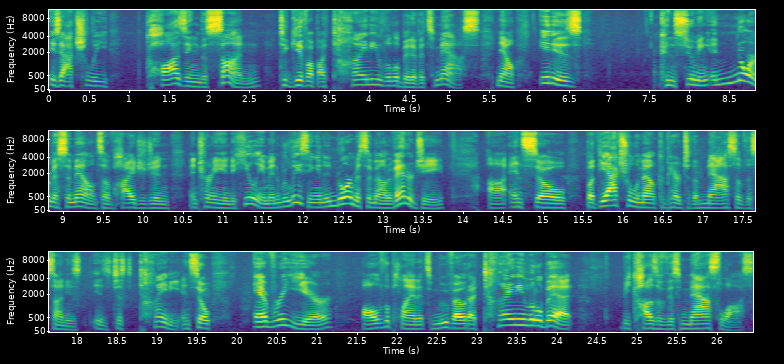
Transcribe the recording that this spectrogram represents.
is actually causing the sun to give up a tiny little bit of its mass. Now, it is consuming enormous amounts of hydrogen and turning into helium and releasing an enormous amount of energy. Uh, and so, but the actual amount compared to the mass of the sun is, is just tiny. And so every year, all of the planets move out a tiny little bit because of this mass loss,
